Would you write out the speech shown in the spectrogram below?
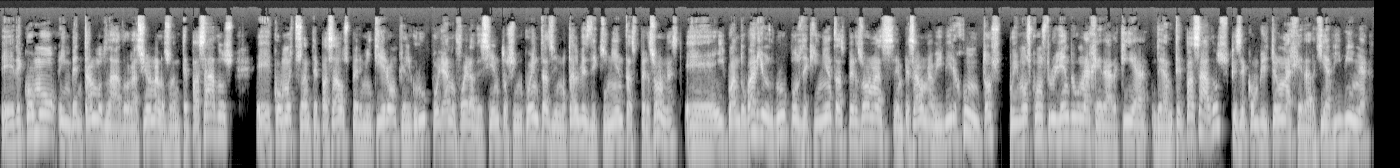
eh, de cómo inventamos la adoración a los antepasados, eh, cómo estos antepasados permitieron que el grupo ya no fuera de 150, sino tal vez de 500 personas. Eh, y cuando varios grupos de 500 personas empezaron a vivir juntos, fuimos construyendo una jerarquía de antepasados que se convirtió en una jerarquía divina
